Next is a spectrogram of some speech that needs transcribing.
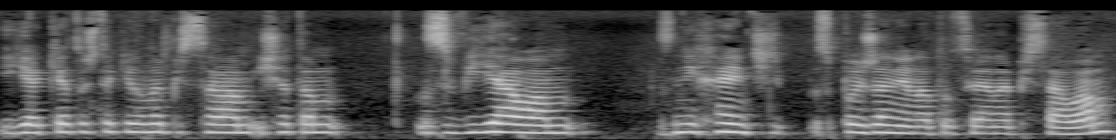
I jak ja coś takiego napisałam i się tam zwijałam z niechęci spojrzenia na to, co ja napisałam,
